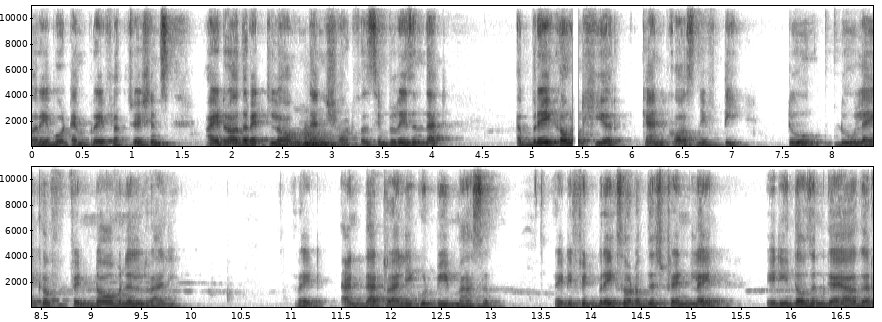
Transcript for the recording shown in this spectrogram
worry about temporary fluctuations i'd rather bet long than short for the simple reason that a breakout here can cause nifty to do like a phenomenal rally right and that rally could be massive right if it breaks out of this trend line 18000 gaya agar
